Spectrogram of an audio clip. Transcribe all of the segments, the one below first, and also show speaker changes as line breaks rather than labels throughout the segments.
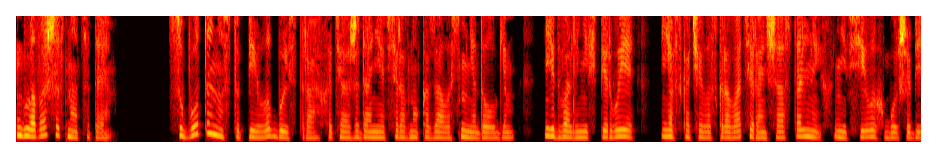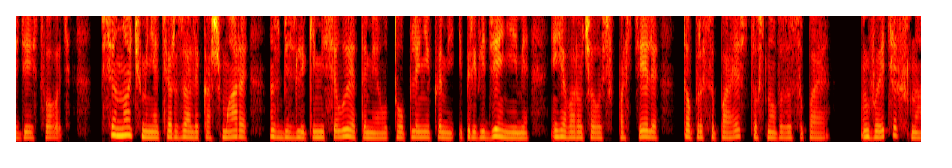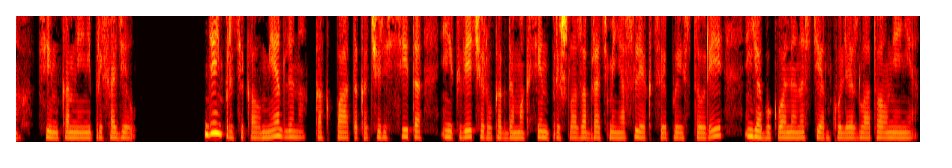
Глава 16. Суббота наступила быстро, хотя ожидание все равно казалось мне долгим. Едва ли не впервые я вскочила с кровати раньше остальных, не в силах больше бездействовать. Всю ночь меня терзали кошмары с безликими силуэтами, утопленниками и привидениями, и я ворочалась в постели, то просыпаясь, то снова засыпая. В этих снах Фин ко мне не приходил. День протекал медленно, как патока через сито, и к вечеру, когда Максин пришла забрать меня с лекции по истории, я буквально на стенку лезла от волнения.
